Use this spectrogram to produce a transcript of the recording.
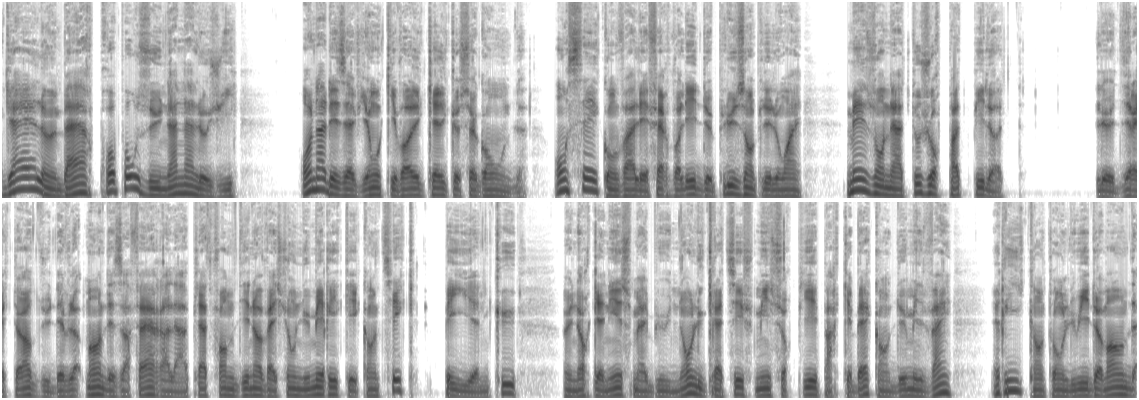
Gaël Humbert propose une analogie. On a des avions qui volent quelques secondes. On sait qu'on va les faire voler de plus en plus loin, mais on n'a toujours pas de pilote. Le directeur du développement des affaires à la plateforme d'innovation numérique et quantique, PINQ, un organisme à but non lucratif mis sur pied par Québec en 2020, rit quand on lui demande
